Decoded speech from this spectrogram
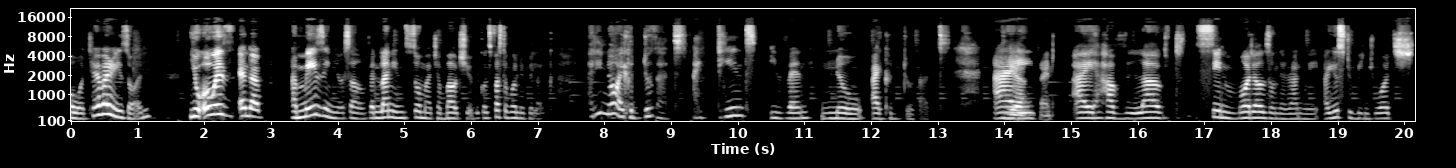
for whatever reason, you always end up amazing yourself and learning so much about you because first of all you'd be like i didn't know i could do that. I didn't even know i could do that. I yeah, right. i have loved seeing models on the runway. I used to binge watch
